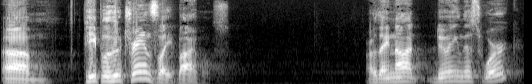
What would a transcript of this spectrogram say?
Um, people who translate Bibles, are they not doing this work?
